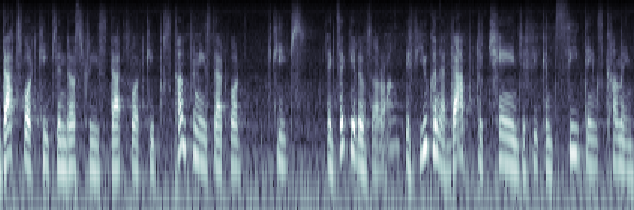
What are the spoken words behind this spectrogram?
That's what keeps industries, that's what keeps companies, that's what keeps executives around. If you can adapt to change, if you can see things coming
